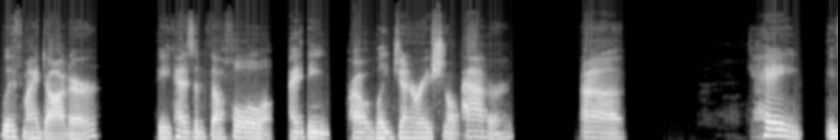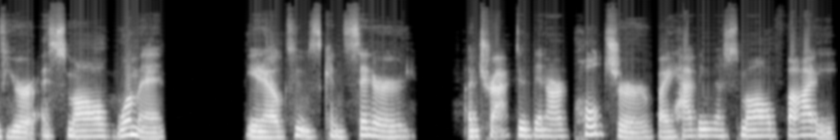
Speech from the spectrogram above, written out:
with my daughter because of the whole, I think, probably generational pattern. Uh, hey, if you're a small woman, you know, who's considered attractive in our culture by having a small body.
